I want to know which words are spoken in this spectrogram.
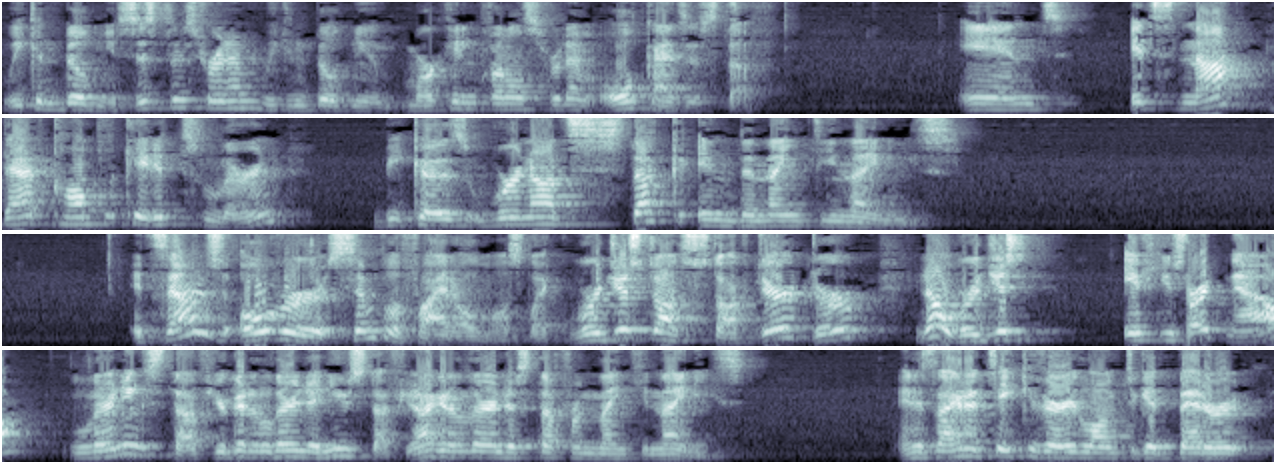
we can build new systems for them, we can build new marketing funnels for them, all kinds of stuff. And it's not that complicated to learn because we're not stuck in the 1990s. It sounds oversimplified almost, like we're just stuck there. there. No, we're just, if you start now learning stuff, you're going to learn the new stuff. You're not going to learn the stuff from the 1990s. And it's not going to take you very long to get better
